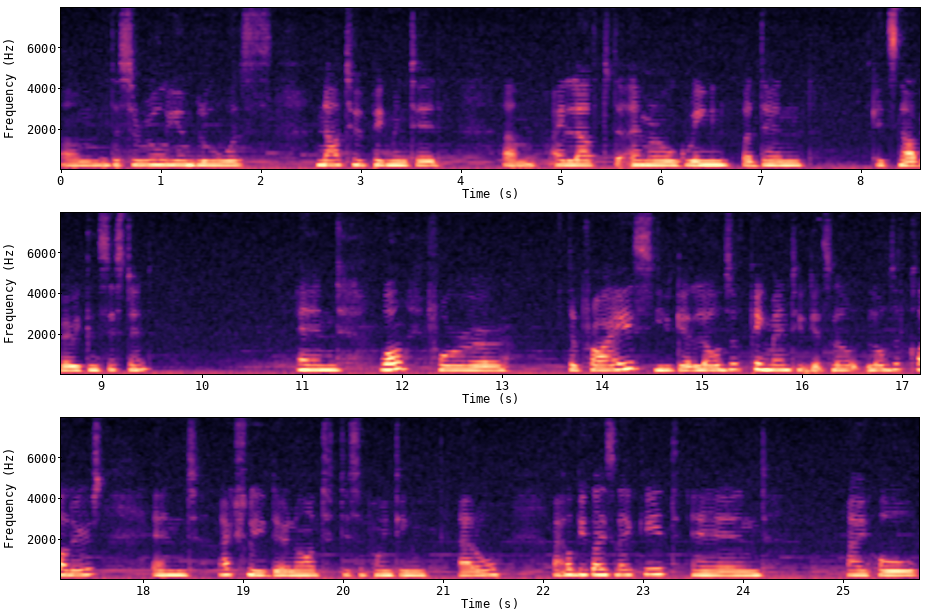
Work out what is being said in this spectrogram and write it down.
um, the cerulean blue was not too pigmented. Um, I loved the emerald green but then it's not very consistent. And well for the price you get loads of pigment you get lo loads of colors and actually they're not disappointing at all. I hope you guys like it and I hope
